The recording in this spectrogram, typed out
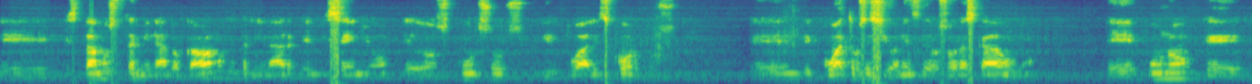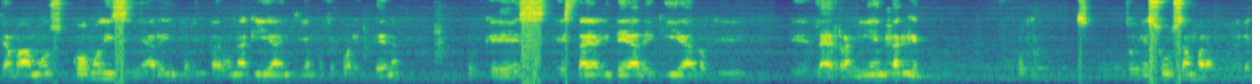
eh, estamos terminando, acabamos de terminar el diseño de dos cursos virtuales cortos, eh, de cuatro sesiones de dos horas cada uno, uno que llamamos cómo diseñar e implementar una guía en tiempos de cuarentena, porque es esta idea de guía lo que, eh, la herramienta que los profesores usan para poder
